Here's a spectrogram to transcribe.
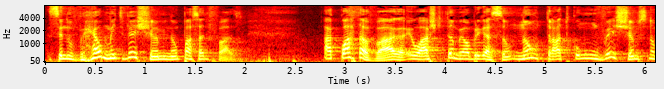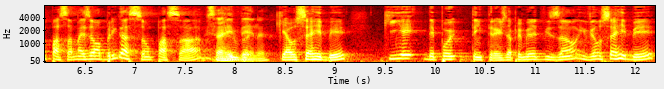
sendo realmente vexame, não passar de fase. A quarta vaga, eu acho que também é uma obrigação, não trato como um vexame se não passar, mas é uma obrigação passar. CRB, que, né? Que é o CRB, que depois tem três da primeira divisão e vem o CRB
